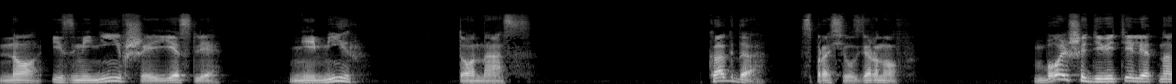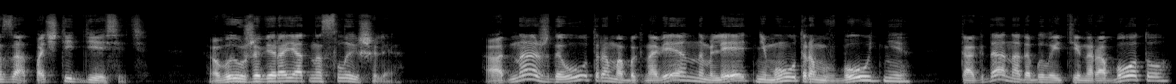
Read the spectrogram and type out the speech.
но изменившее, если не мир, то нас. «Когда?» — спросил Зернов. «Больше девяти лет назад, почти десять. Вы уже, вероятно, слышали. Однажды утром, обыкновенным летним утром в будни, когда надо было идти на работу,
